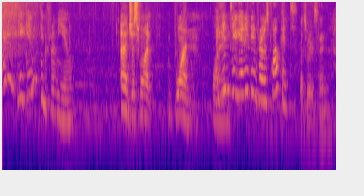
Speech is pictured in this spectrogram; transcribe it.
I didn't take anything from you. I just want one. I didn't take anything from his pockets. That's what he's saying.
